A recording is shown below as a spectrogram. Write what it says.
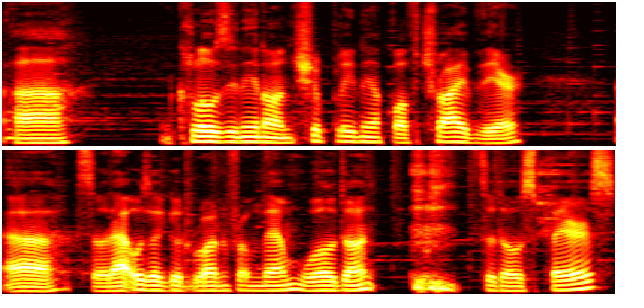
uh, closing in on tripling up of tribe there uh, so that was a good run from them well done to those players.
